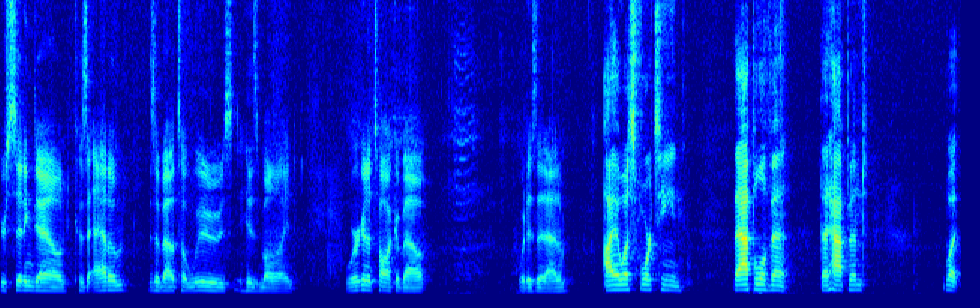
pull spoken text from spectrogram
you're sitting down because Adam is about to lose his mind. We're gonna talk about what is it, Adam? iOS 14, the Apple event that happened. What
